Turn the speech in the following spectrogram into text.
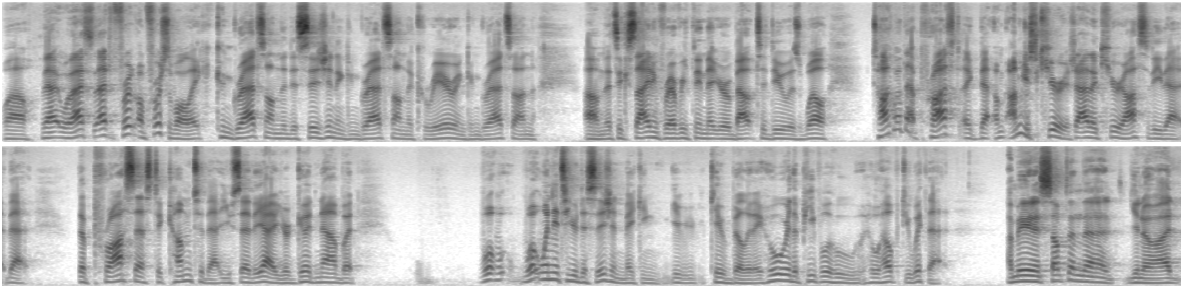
Wow. That well, that's that. uh, First of all, like, congrats on the decision, and congrats on the career, and congrats on. Um, it's exciting for everything that you're about to do as well. Talk about that process. Like that, I'm, I'm just curious, out of curiosity, that that the process to come to that. You said, yeah, you're good now, but what what went into your decision making capability? Who were the people who who helped you with that? I mean, it's something that, you know, I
